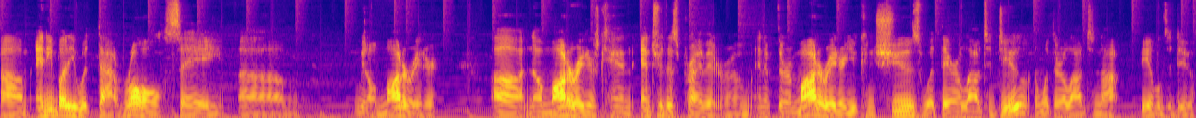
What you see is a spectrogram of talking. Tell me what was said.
um, anybody with that role, say, um, you know, moderator, uh, now moderators can enter this private room, and if they're a moderator, you can choose what they're allowed to do and what they're allowed to not be able to do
